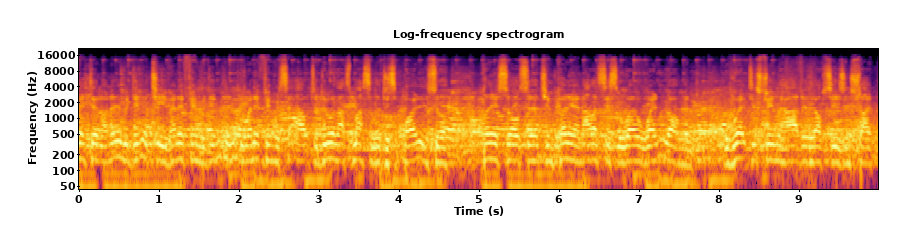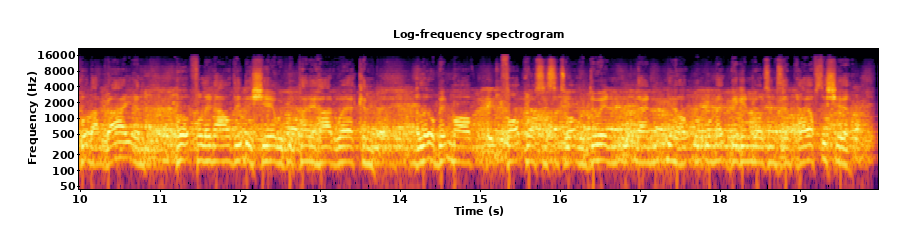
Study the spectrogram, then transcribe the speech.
on it. We didn't achieve anything. We didn't do anything we set out to do, and that's massively disappointing. So plenty of soul searching, plenty of analysis of where we went wrong, and we've worked extremely hard in the off season to try and put that right. And hopefully now this year we've with plenty of hard work and a little bit more thought process into what we're doing, then you know we'll make big inroads into the playoffs this year.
